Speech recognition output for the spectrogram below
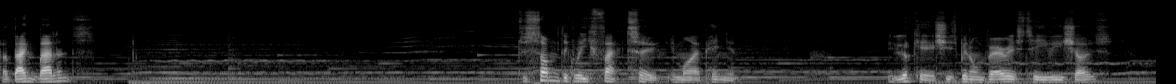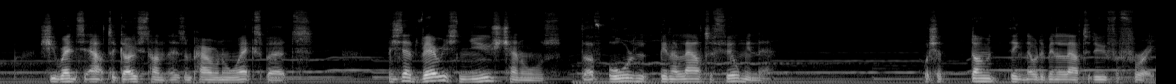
Her bank balance? To some degree, fact too, in my opinion. You look here, she's been on various TV shows. She rents it out to ghost hunters and paranormal experts. And she's had various news channels that have all been allowed to film in there. Which I don't think they would have been allowed to do for free.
